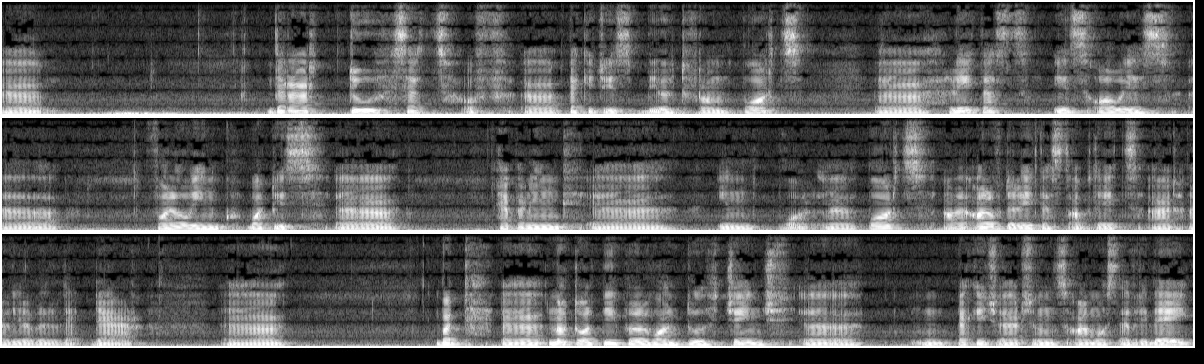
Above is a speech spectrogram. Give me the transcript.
Uh, there are two sets of packages built from ports. latest is always following what is happening in uh, ports, all, all, of the latest updates are available there. Uh, but uh, not all people want to change uh, package versions almost every day.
